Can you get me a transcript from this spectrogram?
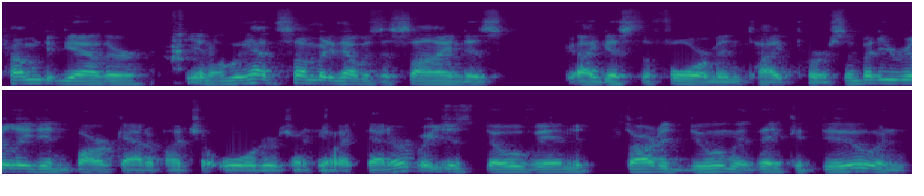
come together. You know, we had somebody that was assigned as I guess the foreman type person, but he really didn't bark out a bunch of orders or anything like that. Everybody just dove in and started doing what they could do, and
